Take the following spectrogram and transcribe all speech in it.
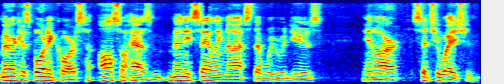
America's Boating Course, also has many sailing knots that we would use in our situation.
